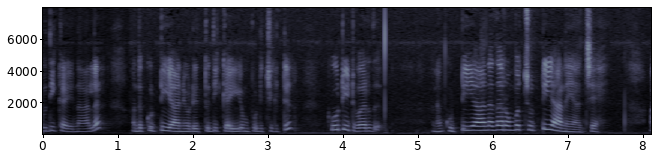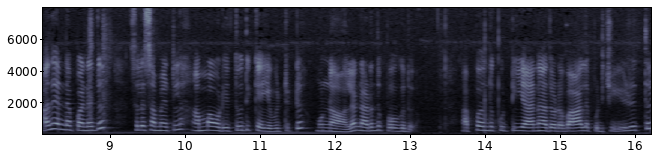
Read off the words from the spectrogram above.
துதிக்கையினால் அந்த குட்டி யானையுடைய துதிக்கையும் பிடிச்சிக்கிட்டு கூட்டிகிட்டு வருது. ஆனால் குட்டி யானை தான் ரொம்ப சுட்டி யானையாச்சே. அது என்ன பண்ணுது? சில சமயத்தில் அம்மாவுடைய துதிக்கையை விட்டுட்டு முன்னால் நடந்து போகுது. அப்போ அந்த குட்டி யானை அதோட வாலை பிடிச்சி இழுத்து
